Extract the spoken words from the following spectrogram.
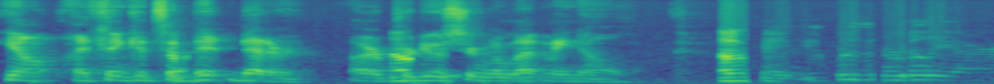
Yeah, I think it's a bit better. Our producer will let me know. Okay. It wasn't really our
